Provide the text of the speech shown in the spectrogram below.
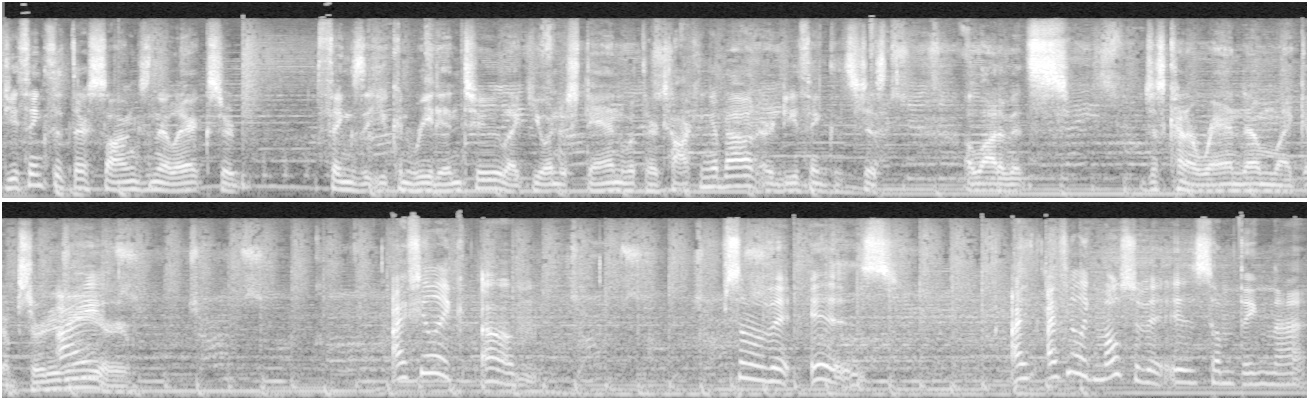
Do you think that their songs and their lyrics are things that you can read into, like you understand what they're talking about, or do you think it's just a lot of it's just kind of random, like absurdity, I- or I feel like um, some of it is. I, I feel like most of it is something that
